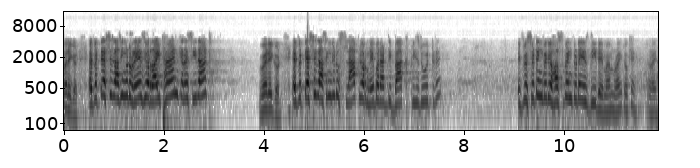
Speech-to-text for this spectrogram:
Very good. If the test is asking you to raise your right hand, can I see that? Very good. If the test is asking you to slap your neighbor at the back, please do it today. If you're sitting with your husband, today is the day, ma'am, right? Okay. All right.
